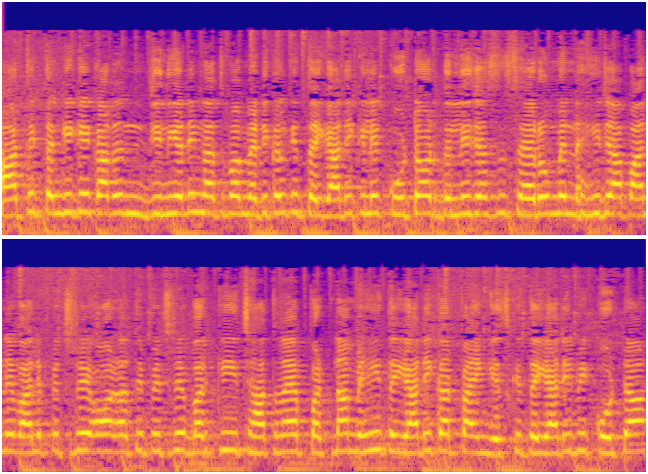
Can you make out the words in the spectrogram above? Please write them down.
आर्थिक तंगी के कारण इंजीनियरिंग अथवा मेडिकल की तैयारी के लिए कोटा और दिल्ली जैसे शहरों में नहीं जा पाने वाले पिछड़े और अति पिछड़े वर्ग की छात्राएँ पटना में ही तैयारी कर पाएँगे। इसकी तैयारी भी कोटा,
